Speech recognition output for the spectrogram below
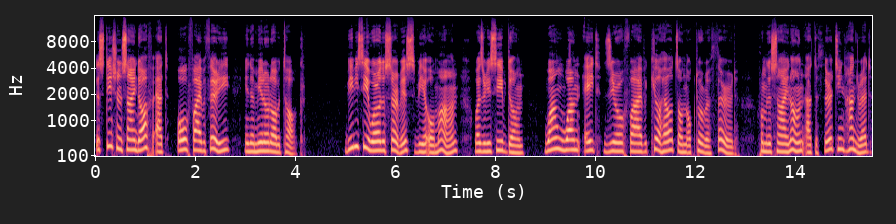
The station signed off at 0530 in the middle of talk. BBC World Service via Oman was received on 11805 kHz on October 3rd, from the sign on at 1300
